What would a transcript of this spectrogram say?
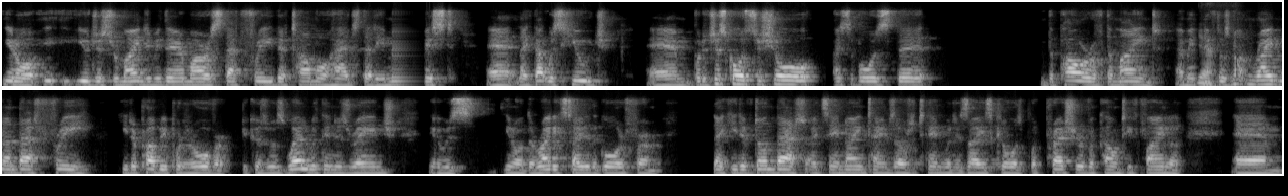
you know, you just reminded me there, Maurice, that free that Tomo had that he missed, uh, like that was huge. Um, but it just goes to show, I suppose, the the power of the mind. I mean, yeah. if there's nothing riding on that free, he'd have probably put it over because it was well within his range. It was, you know, the right side of the goal for him. Like he'd have done that, I'd say nine times out of ten with his eyes closed. But pressure of a county final, um,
